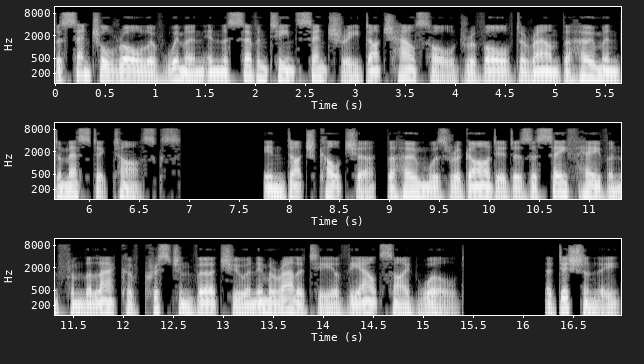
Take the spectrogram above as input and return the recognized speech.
The central role of women in the 17th-century Dutch household revolved around the home and domestic tasks. In Dutch culture, the home was regarded as a safe haven from the lack of Christian virtue and immorality of the outside world. Additionally,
